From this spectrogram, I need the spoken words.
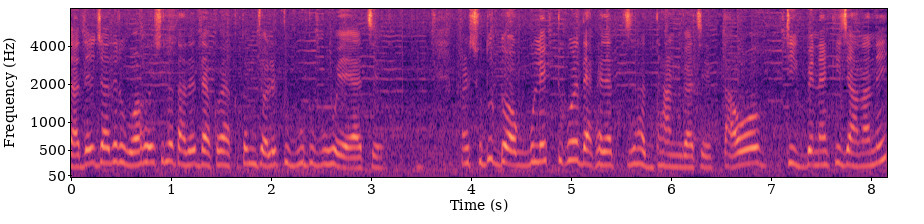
যাদের যাদের ওয়া হয়েছিল তাদের দেখো একদম জলে টুপু টুপু হয়ে আছে। মানে শুধু ডগগুলো একটু করে দেখা যাচ্ছে ধান গাছে, তাও টিকবে নাকি জানা নেই।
